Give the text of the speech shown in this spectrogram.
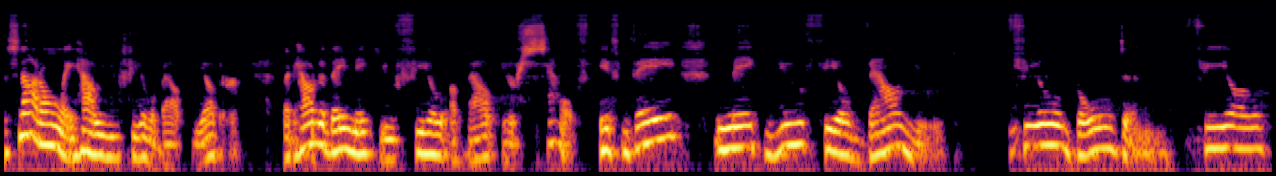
It's not only how you feel about the other, but how do they make you feel about yourself? If they make you feel valued, feel golden, feel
